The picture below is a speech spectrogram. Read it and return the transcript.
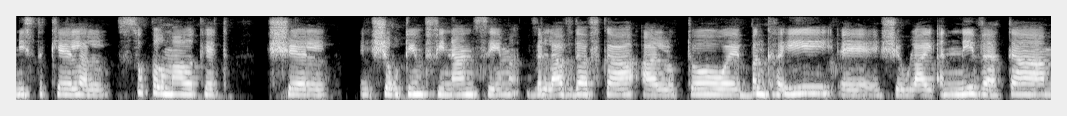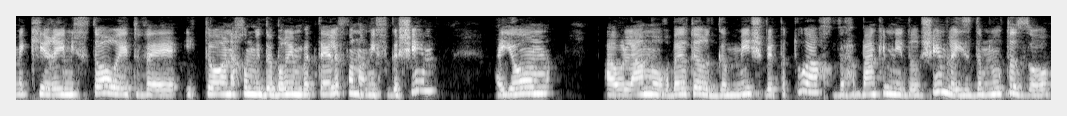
מסתכל על סופרמרקט של שירותים פיננסיים ולאו דווקא על אותו בנקאי שאולי אני ואתה מכירים היסטורית ואיתו אנחנו מדברים בטלפון או נפגשים, היום העולם הוא הרבה יותר גמיש ופתוח והבנקים נדרשים להזדמנות הזו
